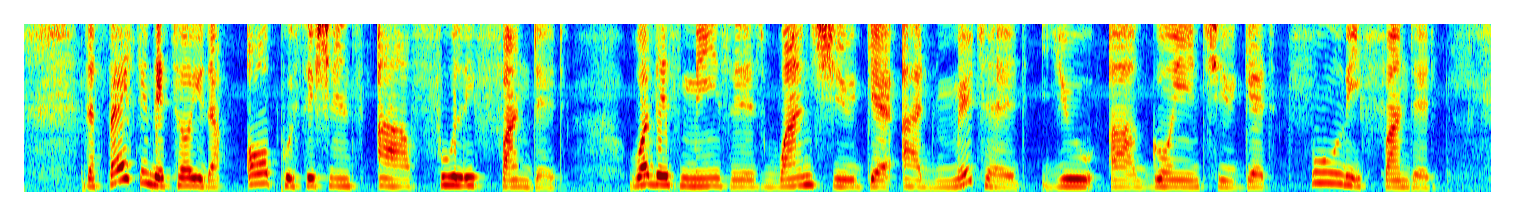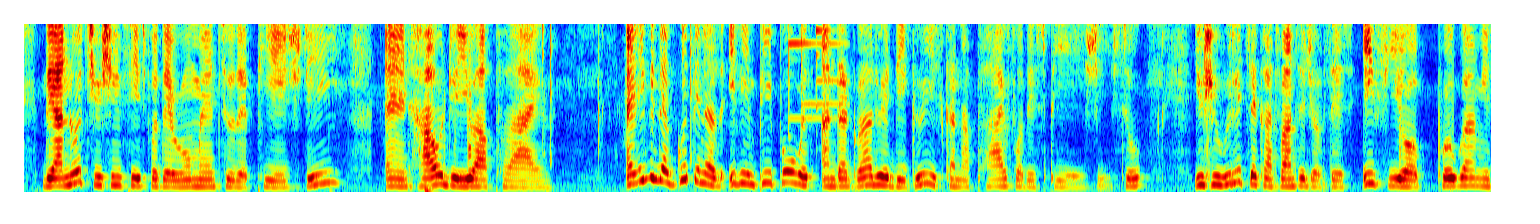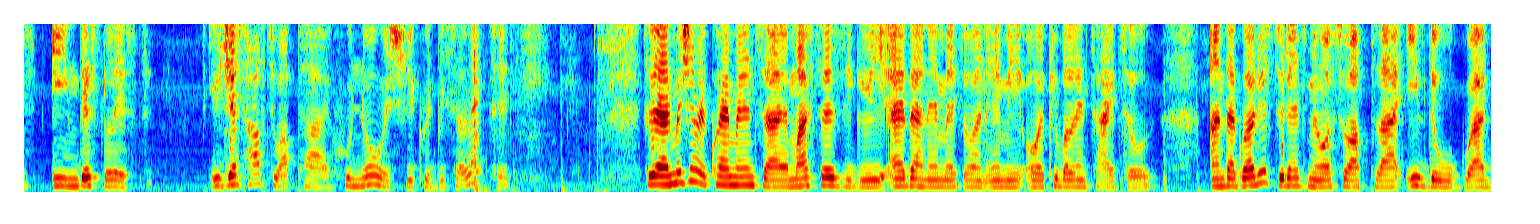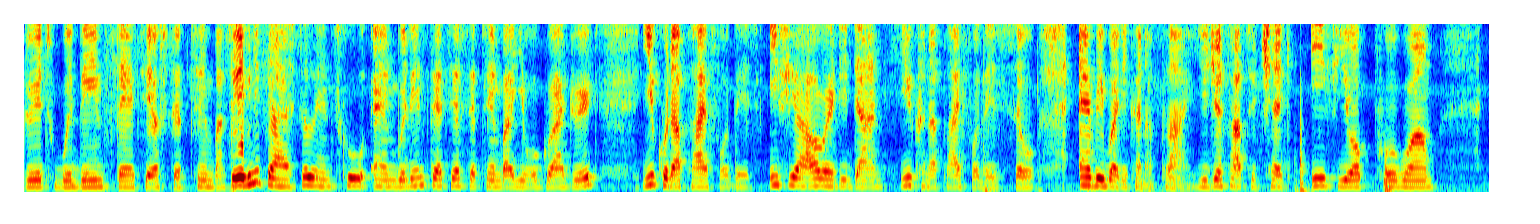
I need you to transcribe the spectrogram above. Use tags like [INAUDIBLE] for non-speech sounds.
The first thing they tell you that all positions are fully funded. What this means is once you get admitted, you are going to get fully funded. There are no tuition fees for the enrollment to the PhD and how do you apply? And even the good thing is even people with undergraduate degrees can apply for this phd so you should really take advantage of this. If your program is in this list you just have to apply. Who knows? You could be selected so the admission requirements are a master's degree either an ms or an ma or equivalent title Undergraduate students may also apply if they will graduate within 30th September. So even if you are still in school and within 30th September you will graduate, you could apply for this. If you are already done, you can apply for this. So everybody can apply. You just have to check if your program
